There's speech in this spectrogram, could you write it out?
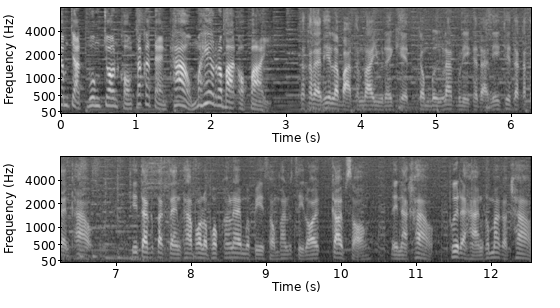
กำจัดวงจรของตั๊กแตนข้าวไม่ให้ระบาดออกไปตะกแตนที่ระบาดทำลายอยู่ในเขตกำบึงราชบุรีขณะนี้ที่ตะกแตนข้าว ที่ตะกแตนข้าวพราะเราพบครั้งแรกเมื่อปี 2492 ในนาข้าว พืชอาหารเขามากกว่าข้าว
